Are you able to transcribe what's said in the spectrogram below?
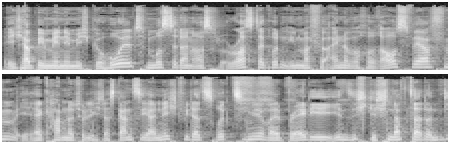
Ich habe ihn mir nämlich geholt, musste dann aus Rostergründen ihn mal für eine Woche rauswerfen. Er kam natürlich das ganze Jahr nicht wieder zurück zu mir, weil Brady ihn sich geschnappt hat und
